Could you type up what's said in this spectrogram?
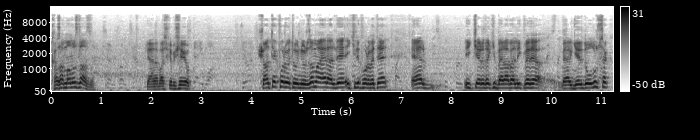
Kazanmamız lazım. Yani başka bir şey yok. Şu an tek forvet oynuyoruz ama herhalde ikili forvete eğer ilk yarıdaki beraberlik ve eğer geride olursak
